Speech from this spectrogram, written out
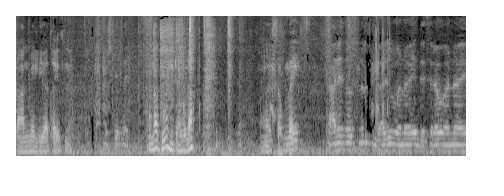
कान में लिया था इसने। मुश्किल है। सुना तू क्या बोला? सब लोग। सारे दोस्त लोग दिवाली मनाए दशहरा मनाए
